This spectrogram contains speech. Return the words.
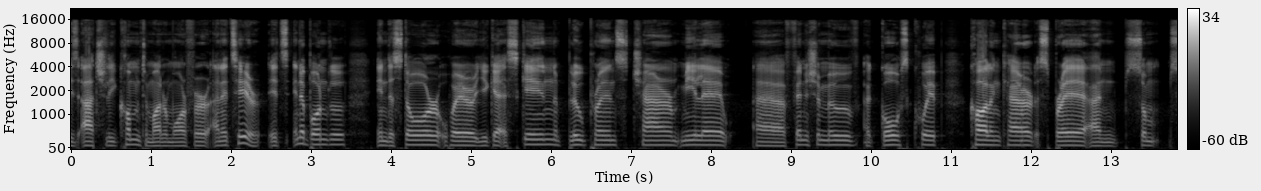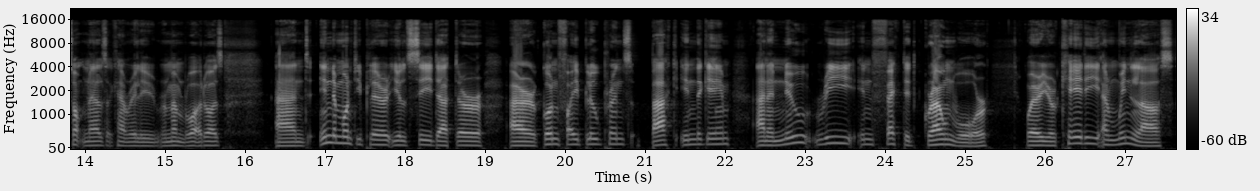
is actually coming to Modern Warfare and it's here. It's in a bundle in the store where you get a skin, blueprints, charm, melee, uh, finishing move, a ghost quip, calling card, a spray and some something else. I can't really remember what it was. And in the multiplayer, you'll see that there are gunfight blueprints back in the game and a new reinfected ground war where your KD and win loss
